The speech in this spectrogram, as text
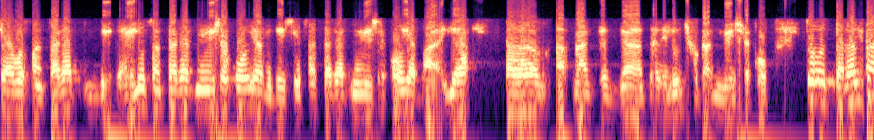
चाहे वो संस्थागत घरेलू संस्थागत निवेशक हो या विदेशी संस्थागत निवेशक हो या या अपना घरेलू छोटा निवेशक हो। तो तरलता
